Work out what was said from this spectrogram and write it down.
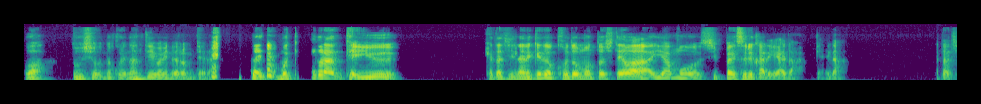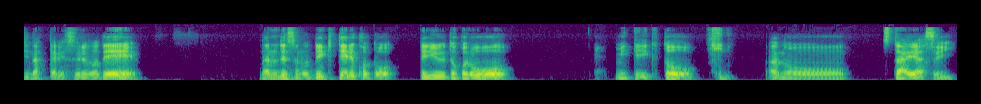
うわ、どうしような、これなんて言えばいいんだろうみたいな。もう一回ごらんっていう形になるけど、子供としては、いや、もう失敗するから嫌だ、みたいな形になったりするので、なので、そのできてることっていうところを見ていくと、あの伝えやすい。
